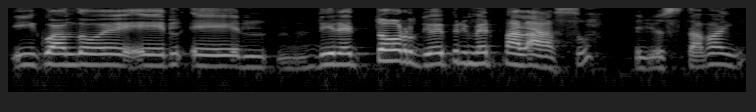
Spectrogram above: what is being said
Y cuando el, el director dio el primer palazo, que yo estaba ahí,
